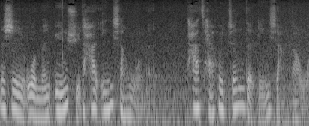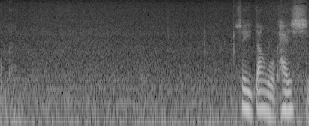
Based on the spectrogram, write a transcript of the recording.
那是我们允许它影响我们，它才会真的影响到我们。所以，当我开始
